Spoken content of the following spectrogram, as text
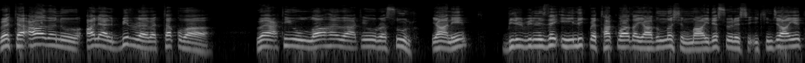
ve teavenu alel birre ve takva ve atiullaha ve atiur resul yani birbirinizde iyilik ve takvada yardımlaşın. Maide suresi 2. ayet.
